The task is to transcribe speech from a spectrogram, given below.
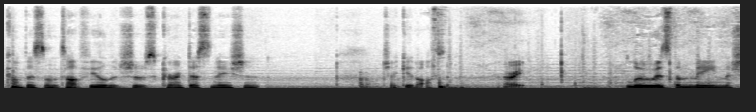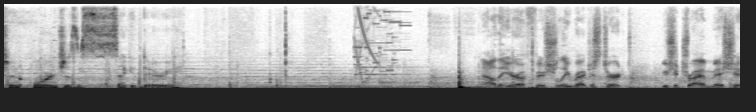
Compass on the top field that shows current destination. Check it offset. Alright. Blue is the main mission, orange is the secondary. Now that you're officially registered, you should try a mission.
